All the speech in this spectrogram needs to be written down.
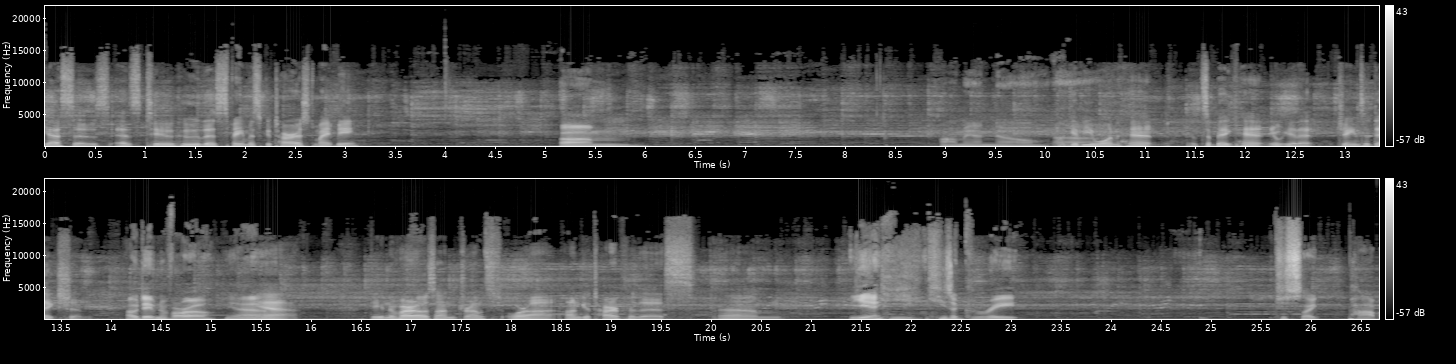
guesses as to who this famous guitarist might be? Um. Oh man, no. I'll give Uh, you one hint. It's a big hint. You'll get it. Jane's Addiction. Oh, Dave Navarro. Yeah. yeah. Dave Navarro's on drums or uh, on guitar for this. Um, Yeah, he he's a great, just like pop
